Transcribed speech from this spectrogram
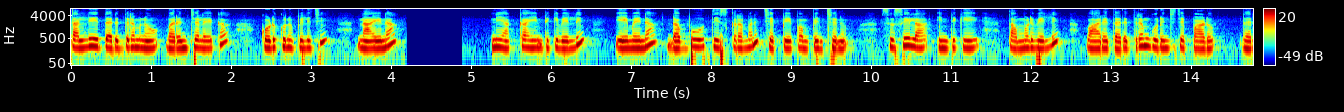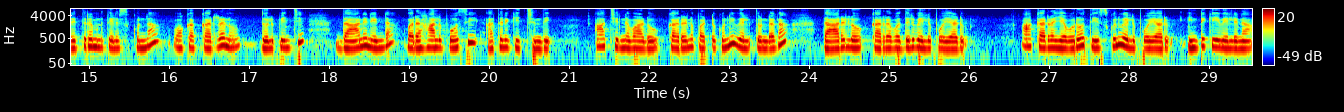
తల్లి దరిద్రమును భరించలేక కొడుకును పిలిచి నాయన నీ అక్క ఇంటికి వెళ్ళి ఏమైనా డబ్బు తీసుకురమ్మని చెప్పి పంపించెను. సుశీల ఇంటికి తమ్ముడు వెళ్ళి వారి దరిద్రం గురించి చెప్పాడు. దరిద్రమును తెలుసుకున్న ఒక కర్రను దొలిపించి దాని నిండా వరహాలు పోసి అతనికి ఇచ్చింది ఆ చిన్నవాడు కర్రను పట్టుకుని వెళ్తుండగా దారిలో కర్ర వదిలి వెళ్ళిపోయాడు. ఆ కర్ర ఎవరో తీసుకుని వెళ్ళిపోయారు. ఇంటికి వెళ్ళిన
